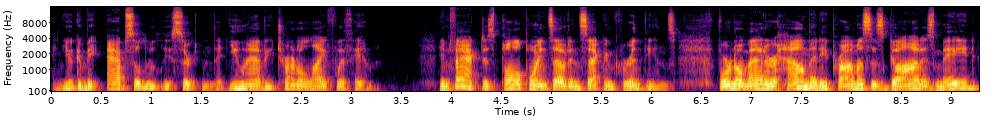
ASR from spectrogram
and you can be absolutely certain that you have eternal life with Him. In fact, as Paul points out in 2 Corinthians, for no matter how many promises God has made,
